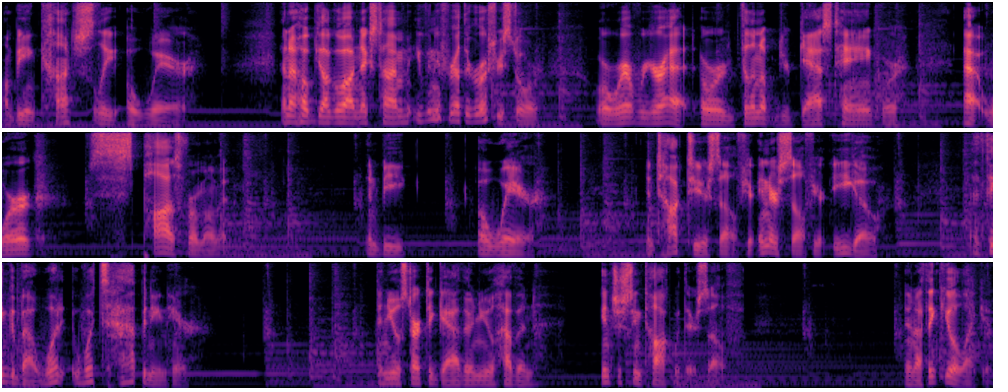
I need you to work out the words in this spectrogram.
on being consciously aware. And I hope y'all go out next time, even if you're at the grocery store or wherever you're at, or filling up your gas tank or at work. Pause for a moment and be aware and talk to yourself, your inner self, your ego, and think about what what's happening here. And you'll start to gather and you'll have an interesting talk with yourself. And I think you'll like it.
